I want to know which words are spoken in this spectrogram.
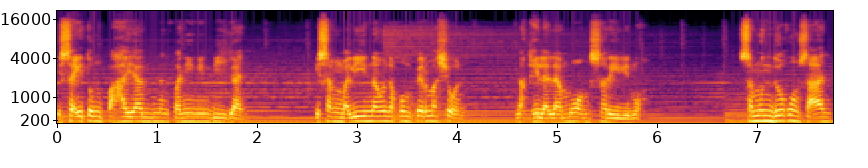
Isa itong pahayag ng paninindigan. Isang malinaw na kumpirmasyon na kilala mo ang sarili mo. Sa mundo kung saan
